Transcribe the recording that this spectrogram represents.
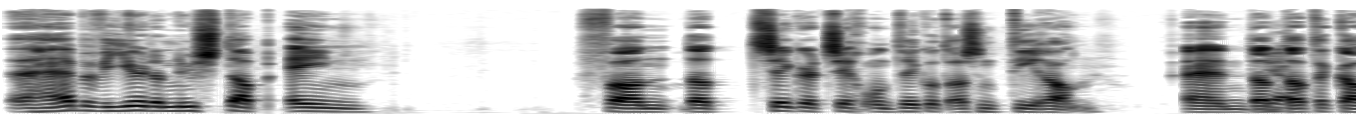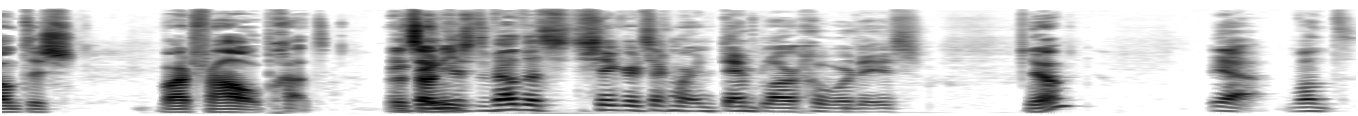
eh, hebben we hier dan nu stap 1 van dat Sigurd zich ontwikkelt als een tiran? En dat Ja. dat de kant is waar het verhaal op gaat. Dat ik zou denk niet... dus wel dat Sigurd zeg maar een Templar geworden is. Ja? Ja, want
